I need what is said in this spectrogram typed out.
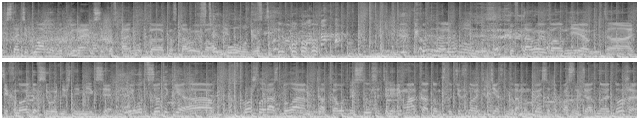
Мы, кстати, плавно подбираемся ко, втому- ко- ко второй волне. Ко. Ко второй волне а, техноида в сегодняшнем миксе. И вот все-таки В прошлый раз была от кого-то из слушателей ремарка о том, что техноид и техно драм н бейс это по сути одно и то же.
